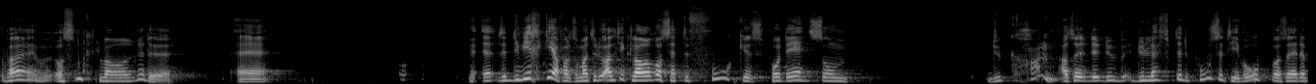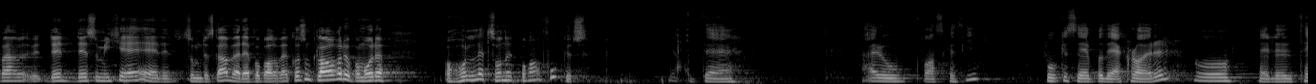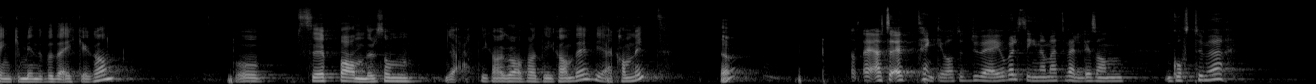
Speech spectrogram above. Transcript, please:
hva, hvordan klarer du eh, Det virker iallfall som at du alltid klarer å sette fokus på det som du kan. Altså, du, du, løfter det positive opp, og så er det bare det, det som ikke er det, som det skal være. det får bare være. Hvordan klarer du på en måte å holde et sånn et bra fokus? Ja, det er jo Hva skal jeg si? Fokusere på det jeg klarer, og heller tenke mindre på det jeg ikke kan. Og se på andre som Ja, de kan være glad for at de kan det. Jeg kan mitt. Ja? Jeg, jeg tenker jo at Du er jo velsigna med et veldig sånn godt humør.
